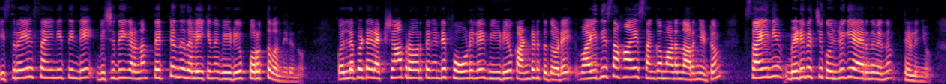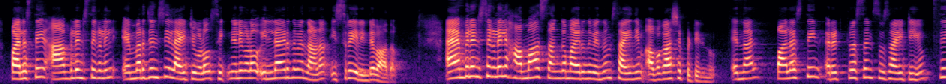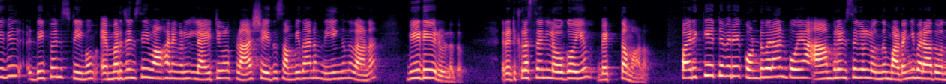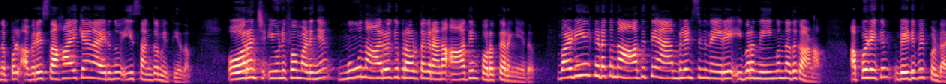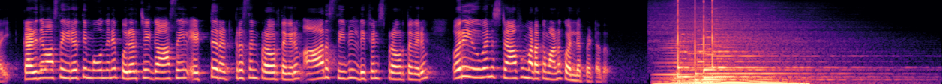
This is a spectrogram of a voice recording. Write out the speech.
ഇസ്രയേൽ സൈന്യത്തിന്റെ വിശദീകരണം തെറ്റെന്ന് തെളിയിക്കുന്ന വീഡിയോ പുറത്തു വന്നിരുന്നു. കൊല്ലപ്പെട്ട രക്ഷാപ്രവർത്തകന്റെ ഫോണിലെ വീഡിയോ കണ്ടെടുത്തതോടെ വൈദ്യസഹായ സംഘമാണെന്ന് അറിഞ്ഞിട്ടും സൈന്യം വെടിവെച്ച് കൊല്ലുകയായിരുന്നുവെന്നും തെളിഞ്ഞു. പലസ്തീൻ ആംബുലൻസുകളിൽ എമർജൻസി ലൈറ്റുകളോ സിഗ്നലുകളോ ഇല്ലായിരുന്നുവെന്നാണ് ഇസ്രയേലിന്റെ വാദം. ആംബുലൻസുകളിൽ ഹമാസ് സംഘമായിരുന്നുവെന്നും സൈന്യം അവകാശപ്പെട്ടിരുന്നു. എന്നാൽ പലസ്തീൻ റെഡ് ക്രസന്റ് സൊസൈറ്റിയും സിവിൽ ഡിഫൻസ് ടീമും എമർജൻസി വാഹനങ്ങളിൽ ലൈറ്റുകൾ ഫ്ലാഷ് ചെയ്ത് സംവിധാനം നീങ്ങുന്നതാണ് വീഡിയോയിലുള്ളത്. റെഡ് ക്രസന്റ് ലോഗോയും വ്യക്തമാണ്. പരിക്കേറ്റവരെ കൊണ്ടുവരാൻ പോയ ആംബുലൻസുകളിലൊന്ന് മടങ്ങി വരാതെ വന്നപ്പോൾ അവരെ സഹായിക്കാനായിരുന്നു ഈ സംഘം എത്തിയത് ഓറഞ്ച് യൂണിഫോം അണിഞ്ഞ് മൂന്ന് ആരോഗ്യ പ്രവർത്തകരാണ് ആദ്യം പുറത്തിറങ്ങിയത്. വഴിയിൽ കിടക്കുന്ന ആദ്യത്തെ ആംബുലൻസിന് നേരെ ഇവർ നീങ്ങുന്നത് കാണാം. അപ്പോഴേക്കും വെടിവെപ്പുണ്ടായി കഴിഞ്ഞ മാസം ഇരുപത്തി മൂന്നിന് പുലർച്ചെ ഗാസയിൽ എട്ട് റെഡ് ക്രസന്റ് പ്രവർത്തകരും ആറ് സിവിൽ ഡിഫൻസ് പ്രവർത്തകരും ഒരു യു എൻ സ്റ്റാഫും അടക്കമാണ് കൊല്ലപ്പെട്ടത്.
